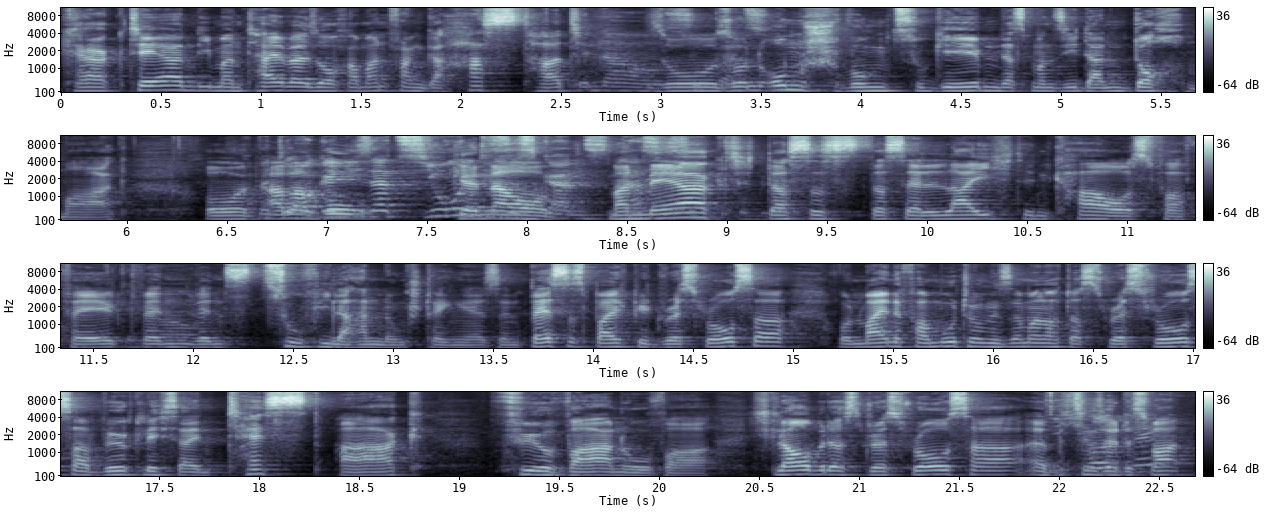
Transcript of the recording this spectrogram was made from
Charakteren, die man teilweise auch am Anfang gehasst hat, Genau, so, so einen. Umschwung zu geben, dass man sie dann doch mag. Und, die aber Organisation wo, genau, dieses Ganzen, man das merkt, dass, es, dass er leicht in Chaos verfällt, Genau. wenn es zu viele Handlungsstränge sind. Bestes Beispiel Dressrosa. Und meine Vermutung ist immer noch, dass Dressrosa wirklich sein Test-Arc für Wano war. Ich glaube, dass Dressrosa, äh, beziehungsweise das war.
